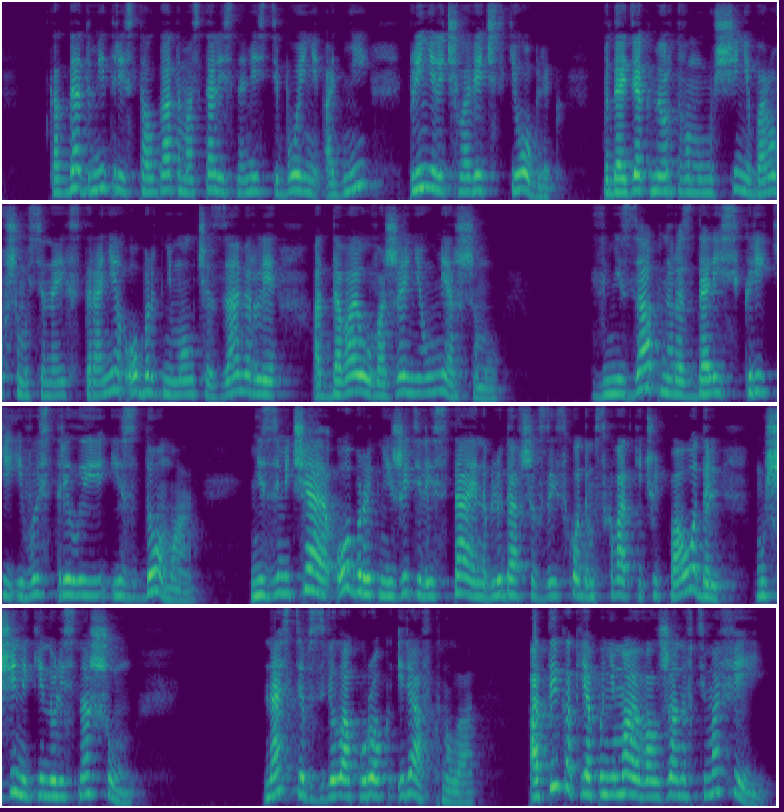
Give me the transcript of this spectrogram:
Когда Дмитрий с Талгатом остались на месте бойни одни, приняли человеческий облик – Подойдя к мертвому мужчине, боровшемуся на их стороне, оборотни молча замерли, отдавая уважение умершему. Внезапно раздались крики и выстрелы из дома. Не замечая оборотней, жителей стаи, наблюдавших за исходом схватки чуть поодаль, мужчины кинулись на шум. Настя взвела курок и рявкнула. «А ты, как я понимаю, Волжанов Тимофей?»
